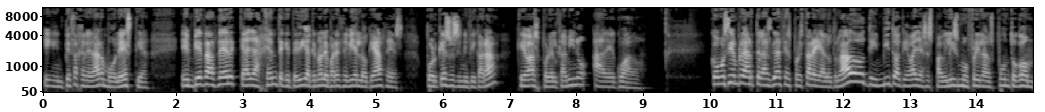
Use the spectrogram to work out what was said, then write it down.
empieza a generar molestia, empieza a hacer que haya gente que te diga que no le parece bien lo que haces, porque eso significará que vas por el camino adecuado. Como siempre, darte las gracias por estar ahí al otro lado. Te invito a que vayas a espabilismofreelance.com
